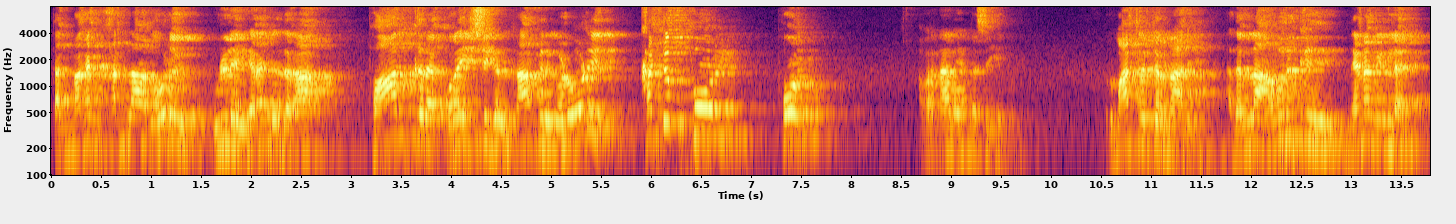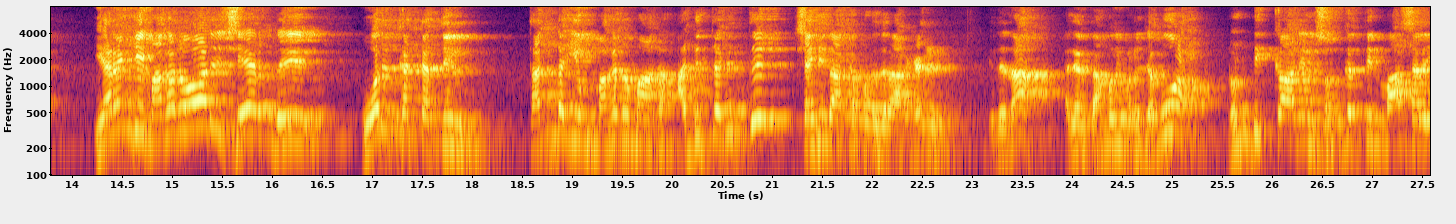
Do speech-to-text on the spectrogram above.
தன் மகன் கல்லாதோடு உள்ளே இறங்குகிறார். பார்க்கிற குறைஷிகள் காவிர்களோடு கடும் போர் போர். அவரால் என்ன செய்ய முடியும்? ஒரு மாற்றுத்திறனாளி. அதெல்லாம் அவருக்கு நினைவில்லை. இறங்கி மகனோடு சேர்ந்து ஒரு கட்டத்தில் தந்தையும் மகனுமாக அடுத்தடுத்து ஷஹீதாக்கப்படுகிறார்கள். இதுதான் அதற்கு அமரிபுன ஜமூ நொண்டிக்காலில் சொர்க்கத்தின் வாசலை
